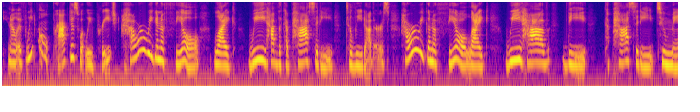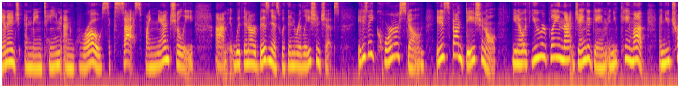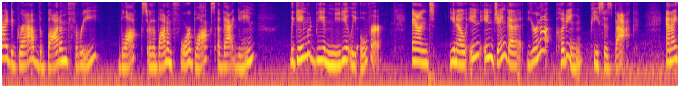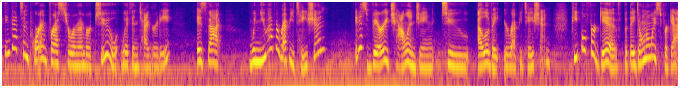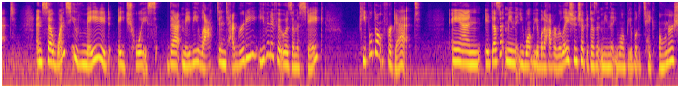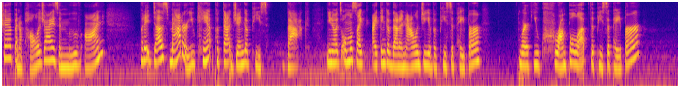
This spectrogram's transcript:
You know, if we don't practice what we preach, how are we going to feel like we have the capacity to lead others? How are we going to feel like we have the capacity to manage and maintain and grow success financially um, within our business, within relationships. It is a cornerstone. It is foundational. You know, if you were playing that Jenga game and you came up and you tried to grab the bottom three blocks or the bottom four blocks of that game, the game would be immediately over. And, you know, in, in Jenga, you're not putting pieces back and I think that's important for us to remember too with integrity is that when you have a reputation, it is very challenging to elevate your reputation. People forgive, but they don't always forget. And so once you've made a choice that maybe lacked integrity, even if it was a mistake, people don't forget. And it doesn't mean that you won't be able to have a relationship. It doesn't mean that you won't be able to take ownership and apologize and move on. But it does matter. You can't put that Jenga piece back. You know, it's almost like I think of that analogy of a piece of paper where if you crumple up the piece of paper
